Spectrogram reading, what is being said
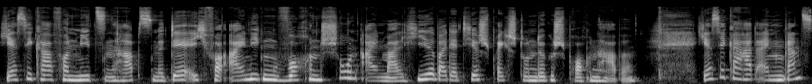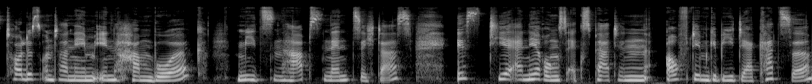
Jessica von Miezenhaps, mit der ich vor einigen Wochen schon einmal hier bei der Tiersprechstunde gesprochen habe. Jessica hat ein ganz tolles Unternehmen in Hamburg. Miezenhaps nennt sich das, ist Tierernährungsexpertin auf dem Gebiet der Katze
